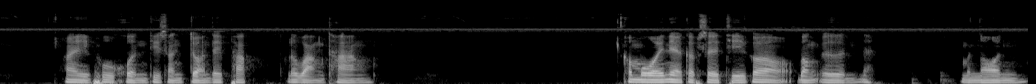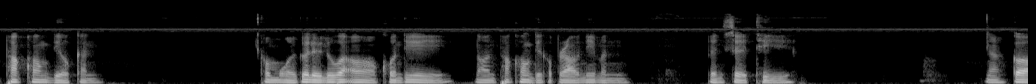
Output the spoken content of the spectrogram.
ๆ ให้ผู้คนที่สัญจรได้พักระหว่างทาง ขโมยเนี่ยกับเศรษฐีก็บังเอิญนะมันนอนพักห้องเดียวกัน ขโมยก็เลยรู้ว่าอ๋อคนที่นอนพักห้องเดียวกับเรานี่มันเป็นเศรษฐีนะก็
